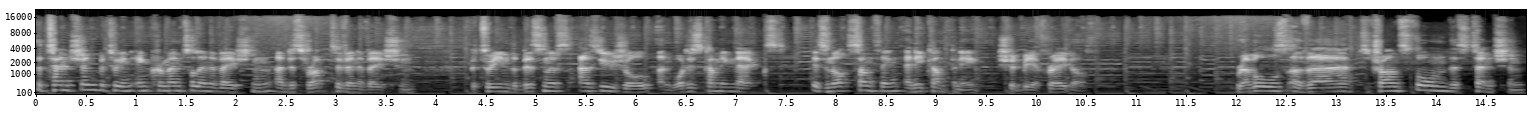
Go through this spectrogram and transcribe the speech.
The tension between incremental innovation and disruptive innovation, between the business as usual and what is coming next, is not something any company should be afraid of. Rebels are there to transform this tension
